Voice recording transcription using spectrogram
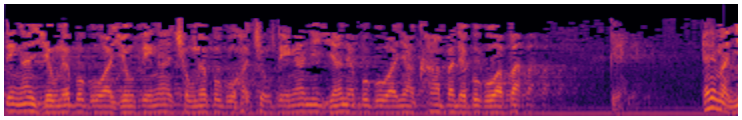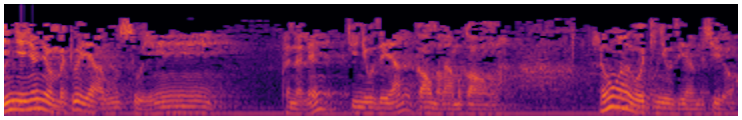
သင်္ကန်းယုံတဲ့ပုဂ္ဂိုလ်ကယုံသင်္ကန်းခြုံတဲ့ပုဂ္ဂိုလ်ကခြုံသင်္ကန်းကြီးရမ်းတဲ့ပုဂ္ဂိုလ်ကရခါပတ်တဲ့ပုဂ္ဂိုလ်ကပတ်ကဲအဲ့ဒီမှာညီညီညွတ်ညွတ်မတွေ့ရဘူးဆိုရင်ဘယ်နဲ့လဲကြီးညိုစရာကောင်းမလားမကောင်းဘူးလားလုံးဝကိုကြီးညိုစရာမရှိတော့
